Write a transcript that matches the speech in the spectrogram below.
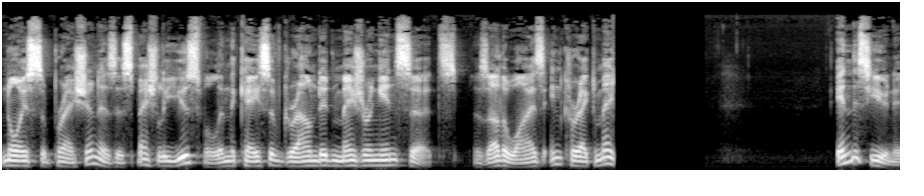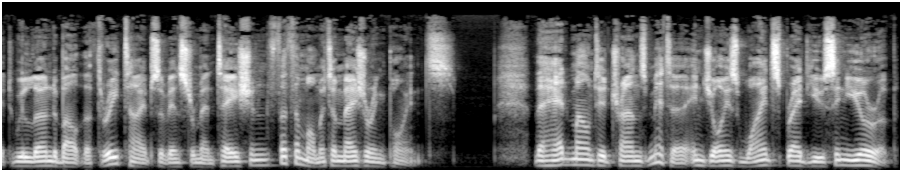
Noise suppression is especially useful in the case of grounded measuring inserts, as otherwise incorrect measure. In this unit, we learned about the three types of instrumentation for thermometer measuring points. The head-mounted transmitter enjoys widespread use in Europe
